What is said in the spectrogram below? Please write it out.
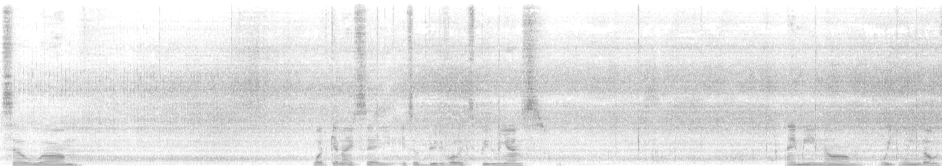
so um, what can I say? It's a beautiful experience. I mean, um, with Windows,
